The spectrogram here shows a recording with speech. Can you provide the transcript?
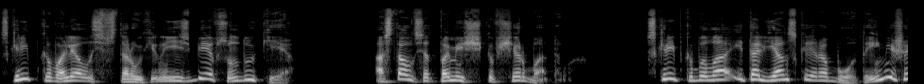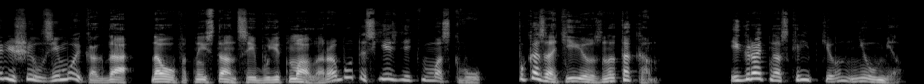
Скрипка валялась в старухиной избе в сундуке. Осталась от помещиков Щербатовых. Скрипка была итальянской работы, и Миша решил зимой, когда на опытной станции будет мало работы, съездить в Москву, показать ее знатокам. Играть на скрипке он не умел.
